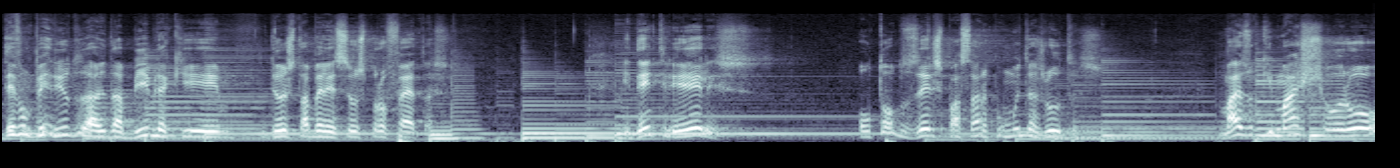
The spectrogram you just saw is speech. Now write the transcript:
Teve um período da, da Bíblia que Deus estabeleceu os profetas. E dentre eles, todos eles passaram por muitas lutas. Mas o que mais chorou, o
